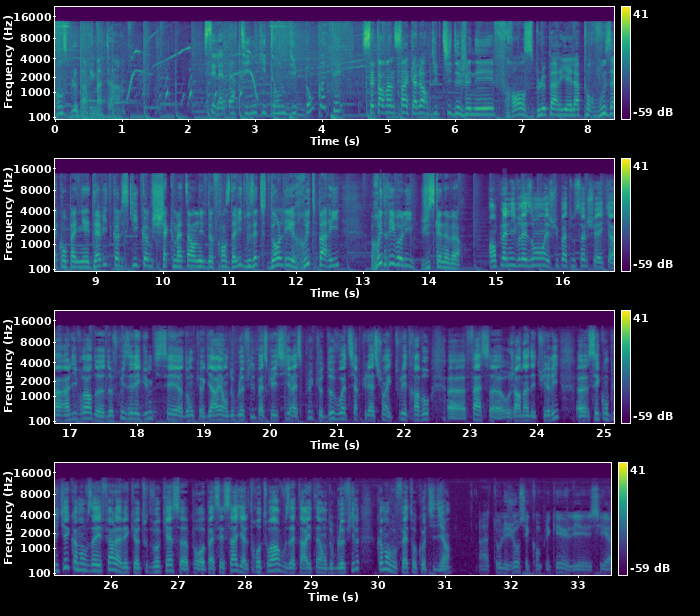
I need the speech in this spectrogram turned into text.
France Bleu Paris Matin. C'est la tartine qui tombe du bon côté. 7h25 à l'heure du petit déjeuner, France Bleu Paris est là pour vous accompagner. David Kolski comme chaque matin en Ile-de-France. David, vous êtes dans les rues de Paris, rue de Rivoli jusqu'à 9h. En pleine livraison, et je suis pas tout seul, je suis avec un, un livreur de, de, fruits et légumes qui s'est euh, donc garé en double fil parce qu'ici il reste plus que deux voies de circulation avec tous les travaux euh, face euh, au jardin des Tuileries. Euh, c'est compliqué. Comment vous allez faire là avec euh, toutes vos caisses pour passer ça? Il y a le trottoir, vous êtes arrêté en double fil. Comment vous faites au quotidien? À Tous les jours, c'est compliqué. Ici,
